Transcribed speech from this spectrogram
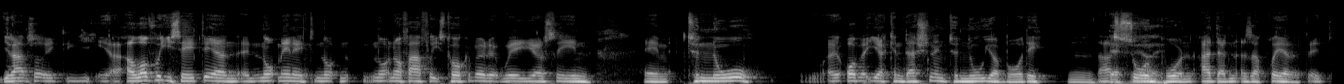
You're absolutely. I love what you said there, and, and not many, not not enough athletes talk about it. Where you're saying um, to know about your conditioning, to know your body. Mm, That's so important. I didn't as a player, it-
